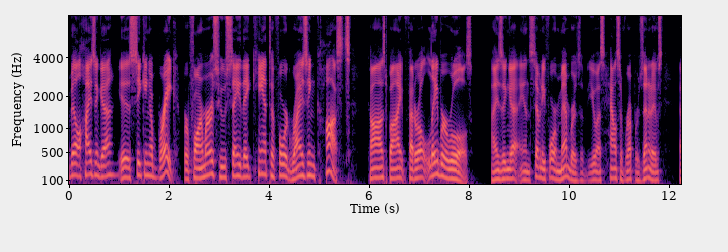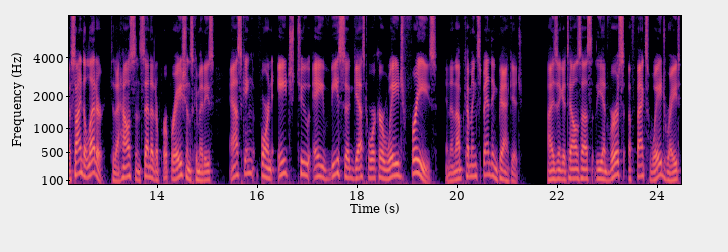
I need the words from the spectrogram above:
Bill Huizenga is seeking a break for farmers who say they can't afford rising costs caused by federal labor rules. Huizenga and 74 members of the U.S. House of Representatives have signed a letter to the House and Senate Appropriations Committees asking for an H 2A visa guest worker wage freeze in an upcoming spending package. Huizenga tells us the adverse effects wage rate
